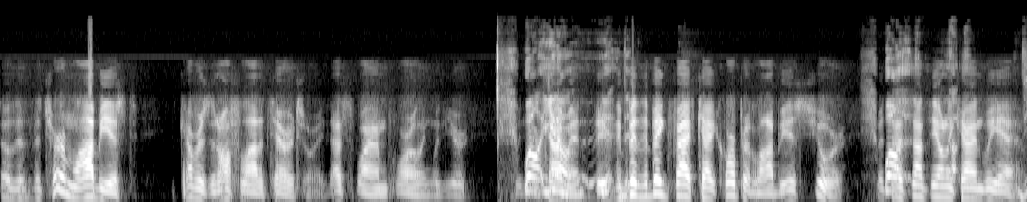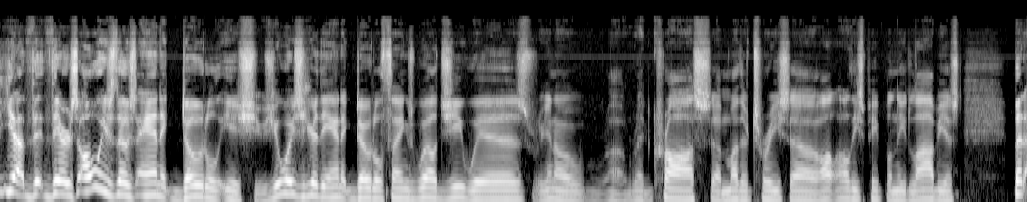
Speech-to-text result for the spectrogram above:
so the, the term lobbyist covers an awful lot of territory. That's why I'm quarreling with your, well. You know, the, the, the, big fat cat corporate lobbyists, sure. But well, that's not the only uh, kind we have. Yeah, th- there's always those anecdotal issues. You always hear the anecdotal things. Well, gee whiz, you know, uh, Red Cross, uh, Mother Teresa, all, all these people need lobbyists. But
